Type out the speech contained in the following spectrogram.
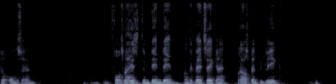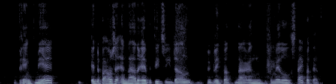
de onze. Volgens mij is het een win-win. Want ik weet zeker, Braasband publiek drinkt meer in de pauze en na de repetitie dan het publiek wat naar een gemiddeld strijkkwartet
